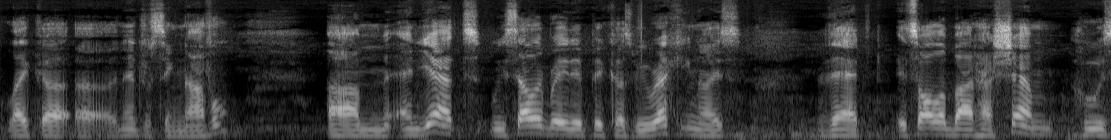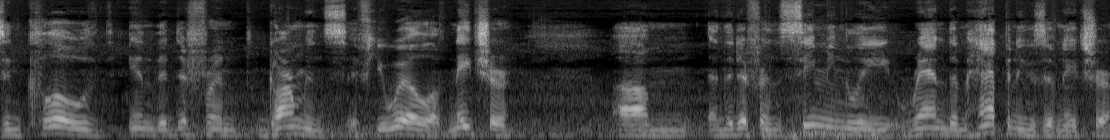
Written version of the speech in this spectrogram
like a, a, an interesting novel. Um, and yet we celebrate it because we recognize that it's all about Hashem who is enclosed in the different garments, if you will, of nature um, and the different seemingly random happenings of nature,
